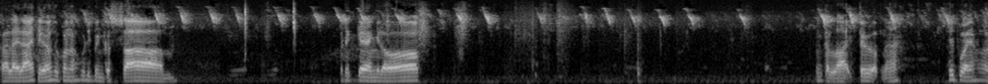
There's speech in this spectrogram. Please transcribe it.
ก็หลายร้ายๆเต๋อทุกคนเนาะพอดีเป็นกระซามไม่ได้แกงนี่หรอกมันก็หลายเติบนะเฮ็ดป่วยเหรอ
